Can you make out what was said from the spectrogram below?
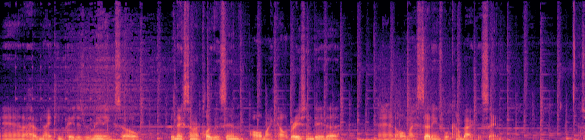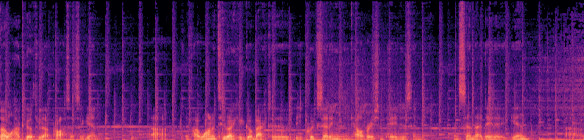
and I have 19 pages remaining. So the next time I plug this in, all my calibration data and all my settings will come back the same. So I won't have to go through that process again. Uh, if I wanted to, I could go back to the quick settings and calibration pages and, and send that data again. Um,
